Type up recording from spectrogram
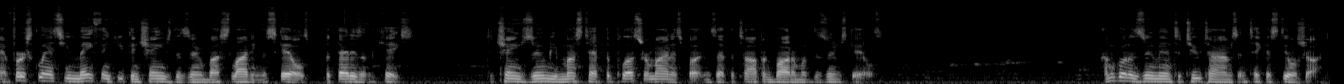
At first glance you may think you can change the zoom by sliding the scales, but that isn't the case. To change zoom you must tap the plus or minus buttons at the top and bottom of the zoom scales. I'm going to zoom in to two times and take a still shot.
